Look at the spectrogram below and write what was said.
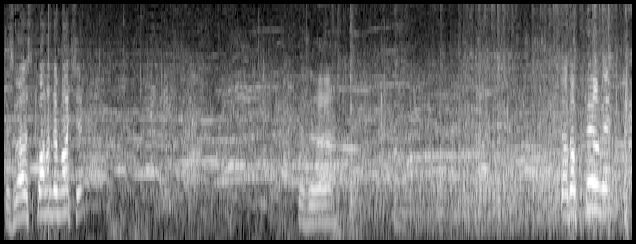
Het is wel een spannende match, hè? Het is, eh, staat op film, hè?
